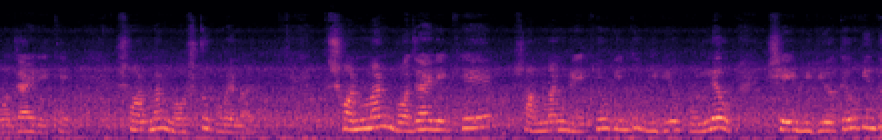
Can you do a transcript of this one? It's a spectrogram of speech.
বজায় রেখে, সম্মান নষ্ট করে নয়। সম্মান বজায় রেখে, সম্মান রেখেও কিন্তু ভিডিও করলেও সেই ভিডিওতেও কিন্তু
